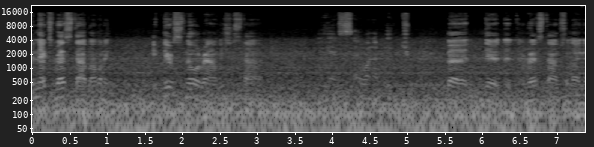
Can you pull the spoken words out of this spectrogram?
The next rest stop, I wanna. If there's snow around, we should stop. Yes, I want a picture. But the, the, the rest stops are like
